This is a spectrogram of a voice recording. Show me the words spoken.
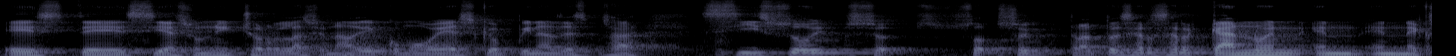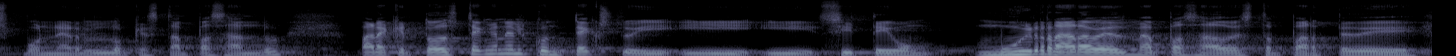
este, si es un nicho relacionado y cómo ves, qué opinas de esto. O sea, sí soy, soy, trato de ser cercano en, en, en, exponer lo que está pasando para que todos tengan el contexto. Y, y, y sí, te digo, muy rara vez me ha pasado esta parte de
